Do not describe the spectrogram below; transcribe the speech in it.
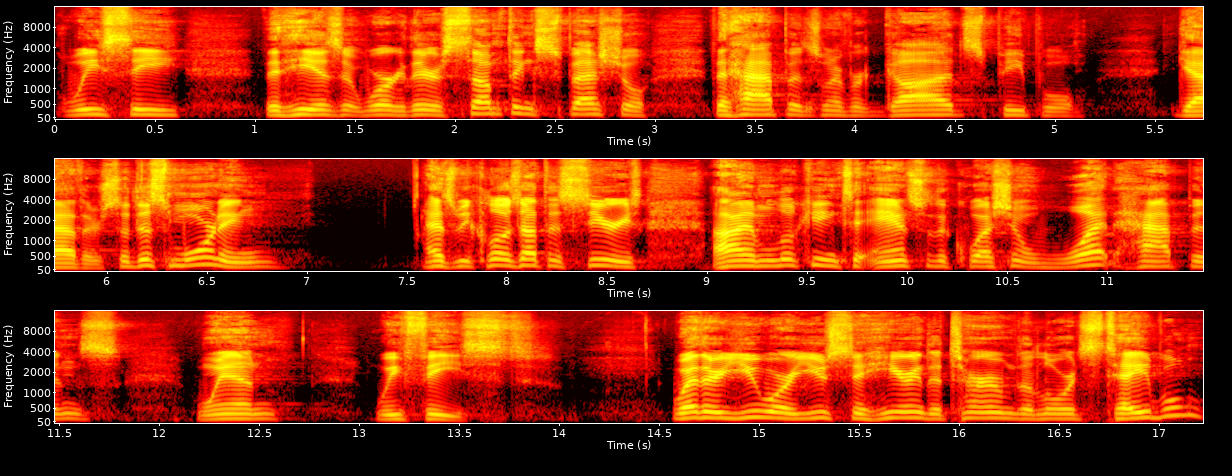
we see that He is at work. There is something special that happens whenever God's people gather. So this morning, as we close out this series, I am looking to answer the question what happens when we feast? Whether you are used to hearing the term the Lord's table,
